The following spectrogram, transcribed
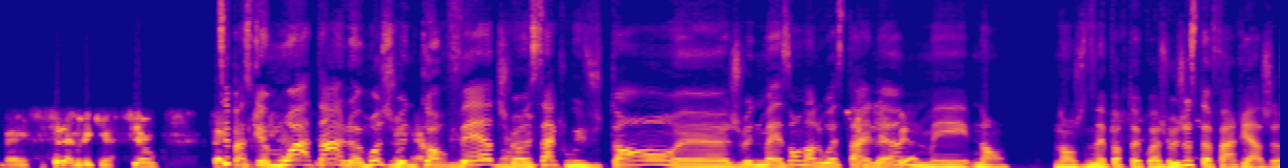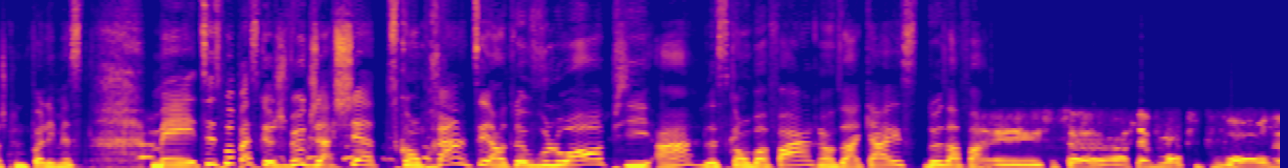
ben, c'est ça la vraie question. Tu sais, parce que moi, attends, là, moi, je veux une Corvette, je veux un sac Louis Vuitton, je veux une maison dans veux une Island, mais non. Non, je dis n'importe quoi. Je veux juste te faire réagir. Je suis une polémiste. Mais, tu sais, c'est pas parce que je veux que j'achète. Tu comprends? Tu sais, entre le vouloir puis, hein, là, ce qu'on va faire, rendu à la caisse, deux affaires. Ben, c'est ça, entre le vouloir et le pouvoir, là,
